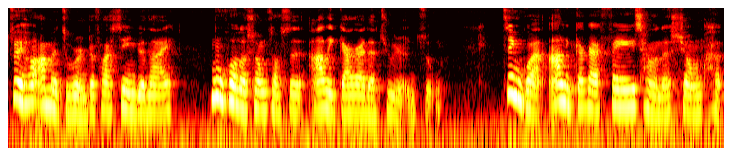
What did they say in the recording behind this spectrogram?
最后阿美族人就发现，原来幕后的凶手是阿里嘎嘎的巨人族。尽管阿里嘎嘎非常的凶狠，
